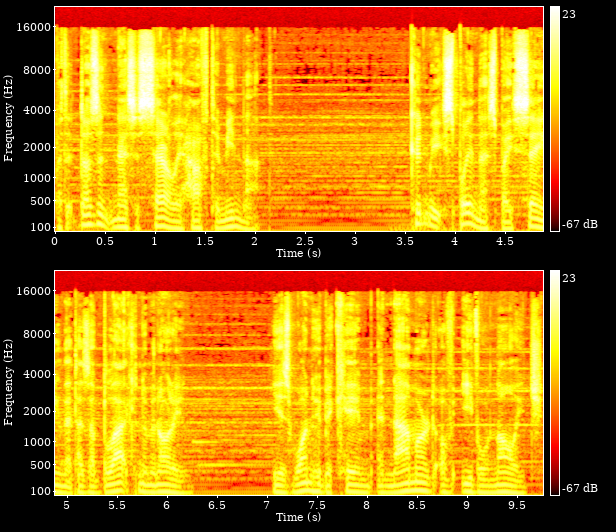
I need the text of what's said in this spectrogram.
but it doesn't necessarily have to mean that. Couldn't we explain this by saying that as a black Numenorian, he is one who became enamoured of evil knowledge,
